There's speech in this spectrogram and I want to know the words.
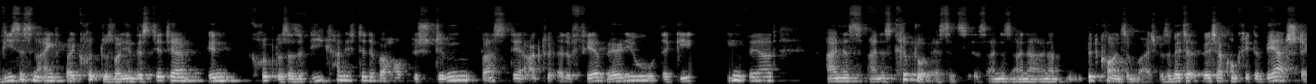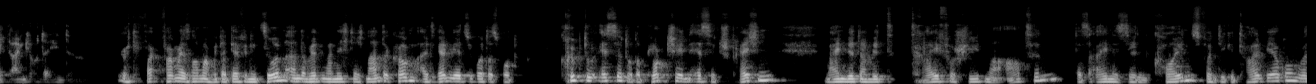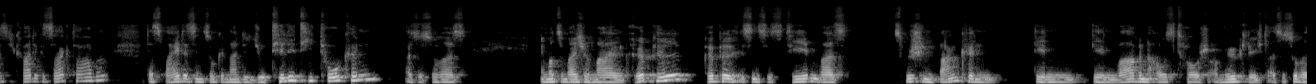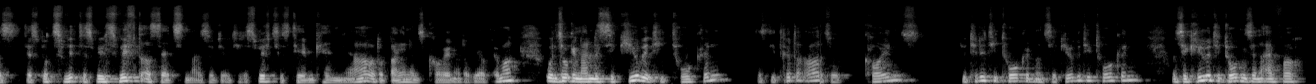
Wie ist es denn eigentlich bei Kryptos? Weil ihr investiert ja in Kryptos. Also wie kann ich denn überhaupt bestimmen, was der aktuelle Fair Value, der Gegenwert eines, eines Kryptoassets ist, eines, einer, einer Bitcoin zum Beispiel? Also welcher, welcher konkrete Wert steckt eigentlich auch dahinter? Fangen wir jetzt nochmal mit der Definition an, damit wir nicht durcheinander kommen. Als wenn wir jetzt über das Wort Kryptoasset oder Blockchain-Asset sprechen, meinen wir damit drei verschiedene Arten. Das eine sind Coins von Digitalwährungen, was ich gerade gesagt habe. Das zweite sind sogenannte Utility-Token, also sowas, nehmen wir zum Beispiel mal Ripple. Ripple ist ein System, was zwischen Banken den, den Warenaustausch ermöglicht. Also sowas, das, wird, das will Swift ersetzen, also die, die das Swift-System kennen, ja, oder Binance Coin oder wie auch immer. Und sogenannte Security Token, das ist die dritte Art, also Coins, Utility Token und Security Token. Und Security Token sind einfach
